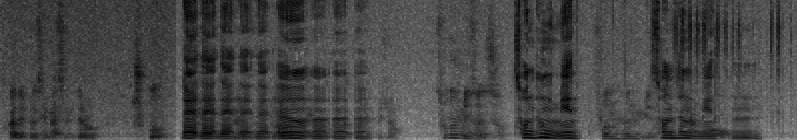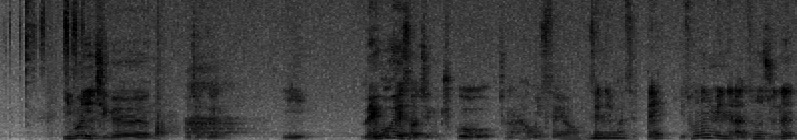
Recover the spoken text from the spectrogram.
국가대표 선생님 말씀대로 축구. 네네네네네. 응응응 응. 손흥민 선수. 손흥민. 손흥민. 손흥민. 음. 이분이 지금 어쨌든 이 외국에서 지금 축구 생활을 하고 있어요. 선생님 음. 봤을 때 이 손흥민이라는 선수는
